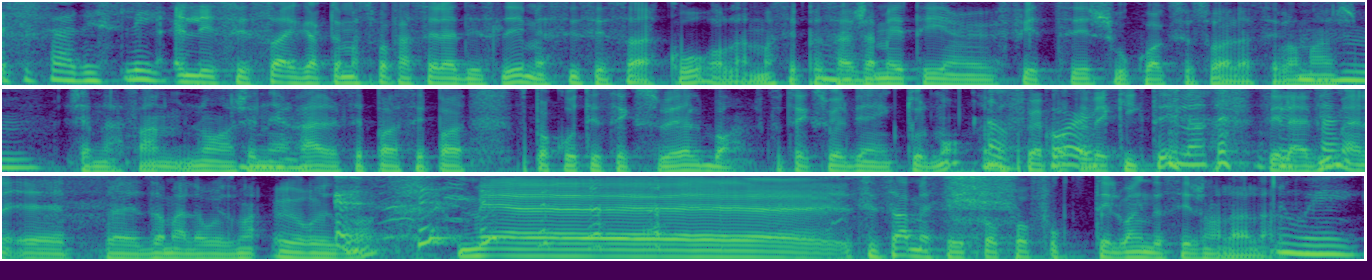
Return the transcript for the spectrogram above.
C'est ça à déceler. C'est ça, exactement. C'est pas facile à déceler, mais si c'est ça, à court, là. Moi, c'est pas, ça n'a jamais été un fétiche ou quoi que ce soit, là. C'est vraiment, j- j'aime la femme. Non, en général, c'est pas, c'est pas, c'est pas côté sexuel. Bon, le côté sexuel vient avec tout le monde. Of Peu importe avec qui que là. C'est la vie, mal- euh, dire malheureusement, heureusement. mais, euh, c'est ça, mais c'est, faut, faut, faut que tu t'éloignes de ces gens-là, là. Oui.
